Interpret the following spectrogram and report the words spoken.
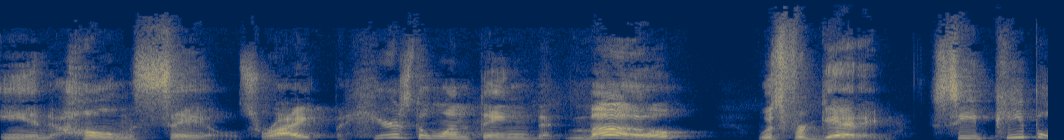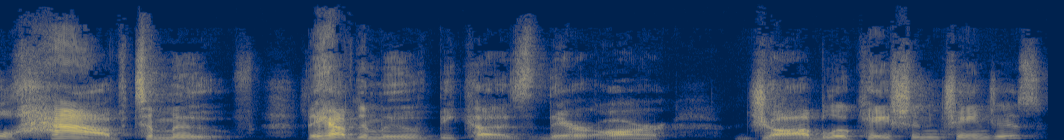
in home sales, right? But here's the one thing that Mo was forgetting. See, people have to move. They have to move because there are job location changes.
